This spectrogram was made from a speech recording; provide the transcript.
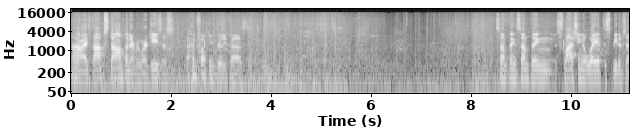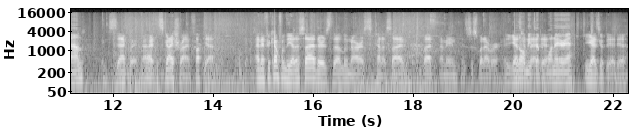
Alright, stop stomping everywhere, Jesus. I'm fucking really fast. Something, something, slashing away at the speed of sound. Exactly. Alright, the Sky Shrine. Fuck yeah. And if you come from the other side, there's the Lunaris kind of side. But, I mean, it's just whatever. You guys It all get meets the up in one area. You guys get the idea.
